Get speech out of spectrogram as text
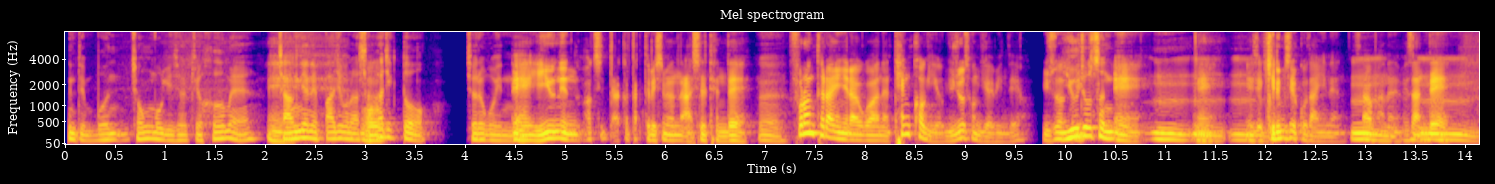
근데 뭔 종목이 저렇게 험해? 예. 작년에 빠지고 나서 뭐. 아직도 저러고 있네. 네, 이유는 확실히 딱, 딱 들으시면 아실 텐데 예. 프론트라인이라고 하는 탱커 기업, 유조선 기업인데요. 유조선, 유조선. 네, 음, 네, 음, 음. 이제 기름 싣고 다니는 음, 사업하는 회사인데 음,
